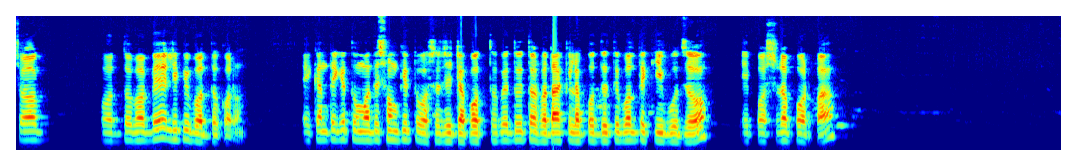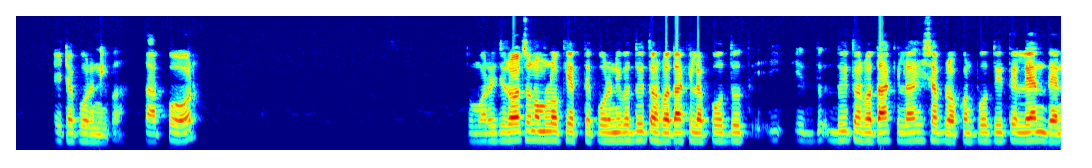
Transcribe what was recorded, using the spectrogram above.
চকবদ্ধভাবে লিপিবদ্ধকরণ। এখান থেকে তোমাদের সংক্ষিপ্ত ভাষা যেটা পড়তে হবে, দুই তরফা দাখিলা পদ্ধতি বলতে কি বুঝো? এই প্রশ্নটা পড়বা। এটা পড়ে নিবা। তারপর তোমার এই যে রচনামূলক ক্ষেত্রে পড়ে নিবা দুই তরফা দাখিলা পদ্ধতি দুই তরফা দাখিলা হিসাব রক্ষণ পদ্ধতিতে লেনদেন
